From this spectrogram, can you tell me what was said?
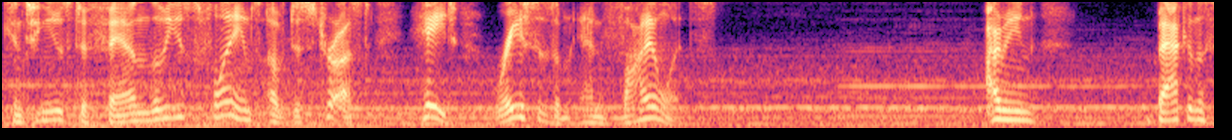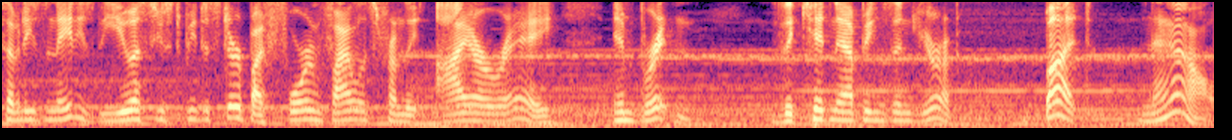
continues to fan these flames of distrust, hate, racism, and violence. I mean, back in the 70s and 80s, the US used to be disturbed by foreign violence from the IRA in Britain, the kidnappings in Europe. But now,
